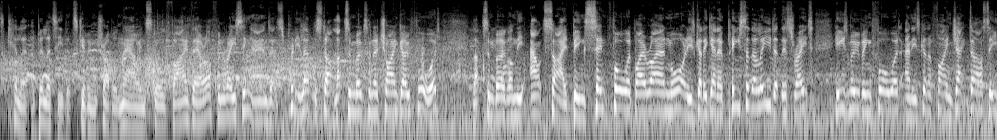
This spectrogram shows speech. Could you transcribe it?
It's killer ability that's giving trouble now in stall five. They're off and racing, and it's a pretty level start. Luxembourg's going to try and go forward. Luxembourg on the outside, being sent forward by Ryan Moore, and he's going to get a piece of the lead at this rate. He's moving forward, and he's going to find Jack Darcy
